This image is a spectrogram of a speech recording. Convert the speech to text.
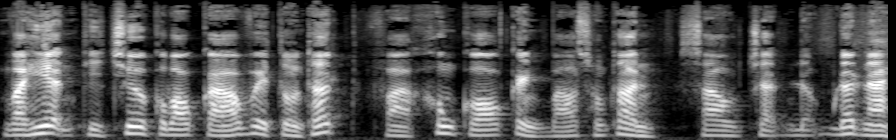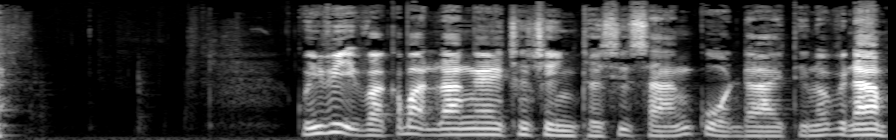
và hiện thì chưa có báo cáo về tổn thất và không có cảnh báo sóng thần sau trận động đất này. Quý vị và các bạn đang nghe chương trình Thời sự sáng của Đài Tiếng Nói Việt Nam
